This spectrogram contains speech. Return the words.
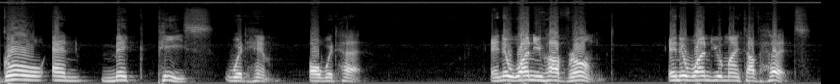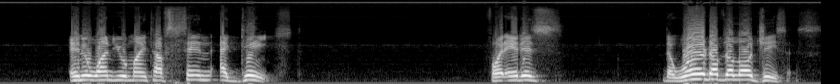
go and make peace with him or with her. Anyone you have wronged, anyone you might have hurt, anyone you might have sinned against. For it is the word of the Lord Jesus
